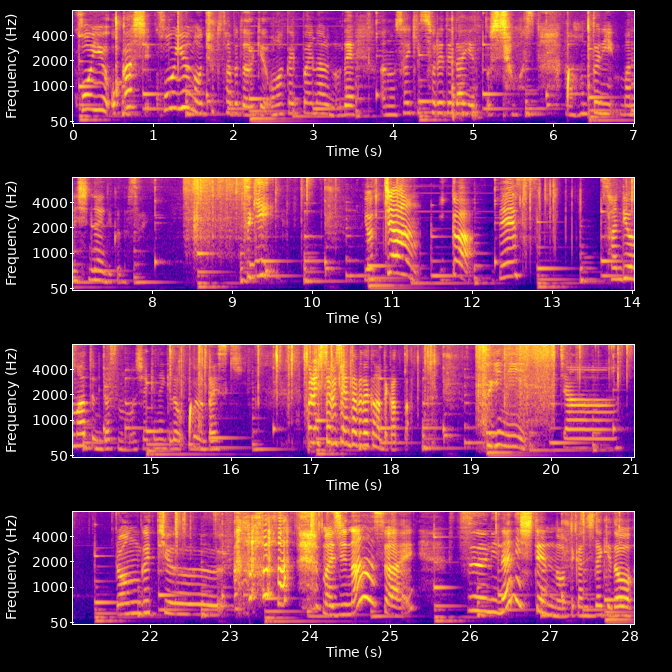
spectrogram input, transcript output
こういうお菓子こういうのをちょっと食べただけでお腹いっぱいになるのであの最近それでダイエットしちゃいます。あ本当に真似しないでください。次。よっちゃんイカです。サンリオの後に出すの申し訳ないけどこういうの大好き。これ久々に食べたくなって買った。次にじゃーん。ロングチュー。マジ何歳？普通に何してんの？って感じだけど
